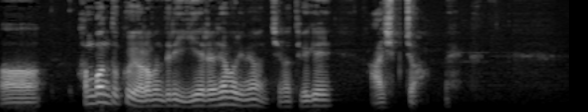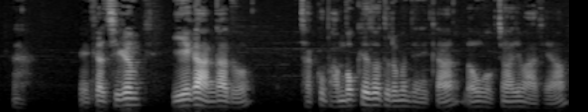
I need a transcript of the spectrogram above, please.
어, 한 번 듣고 여러분들이 이해를 해버리면 제가 되게 아쉽죠. 네. 네. 그러니까 지금 이해가 안 가도 자꾸 반복해서 들으면 되니까 너무 걱정하지 마세요.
